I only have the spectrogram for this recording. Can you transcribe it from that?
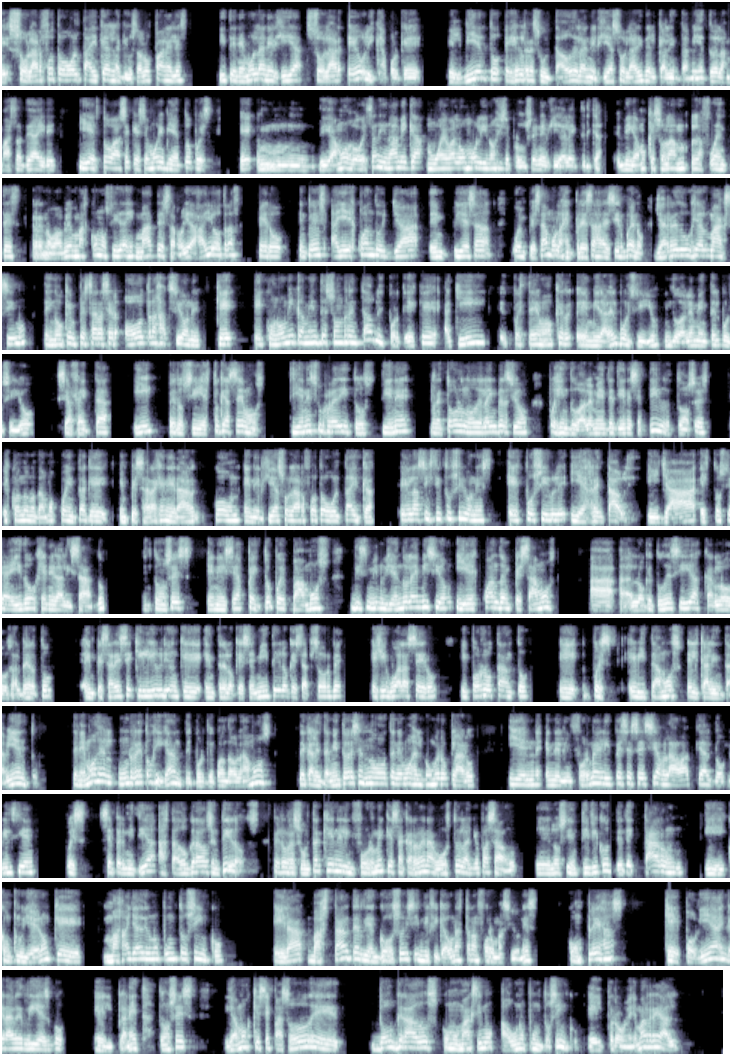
solar fotovoltaica es la que usa los paneles y tenemos la energía solar eólica, porque el viento es el resultado de la energía solar y del calentamiento de las masas de aire, y esto hace que ese movimiento, pues, eh, mm, digamos, o esa dinámica mueva los molinos y se produce energía eléctrica. Digamos que son las fuentes renovables más conocidas y más desarrolladas. Hay otras, pero entonces ahí es cuando ya empieza o empezamos las empresas a decir, bueno, ya reduje al máximo, tengo que empezar a hacer otras acciones que económicamente son rentables, porque es que aquí eh, pues tenemos que eh, mirar el bolsillo, indudablemente el bolsillo se afecta, y, pero si esto que hacemos tiene sus réditos, tiene retorno de la inversión, pues indudablemente tiene sentido. Entonces es cuando nos damos cuenta que empezar a generar con energía solar fotovoltaica en las instituciones es posible y es rentable. Y ya esto se ha ido generalizando. Entonces, en ese aspecto, pues vamos disminuyendo la emisión y es cuando empezamos a, lo que tú decías, Carlos Alberto, empezar ese equilibrio en que entre lo que se emite y lo que se absorbe es igual a cero y por lo tanto, eh, pues evitamos el calentamiento. Tenemos un reto gigante porque cuando hablamos de calentamiento a veces no tenemos el número claro y en, el informe del IPCC se hablaba que al 2100 pues se permitía hasta 2 grados centígrados. Pero resulta que en el informe que sacaron en agosto del año pasado, eh, los científicos detectaron y concluyeron que más allá de 1.5 era bastante riesgoso y significaba unas transformaciones complejas que ponía en grave riesgo el planeta. Entonces, digamos que se pasó de 2 grados como máximo a 1.5. El problema real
